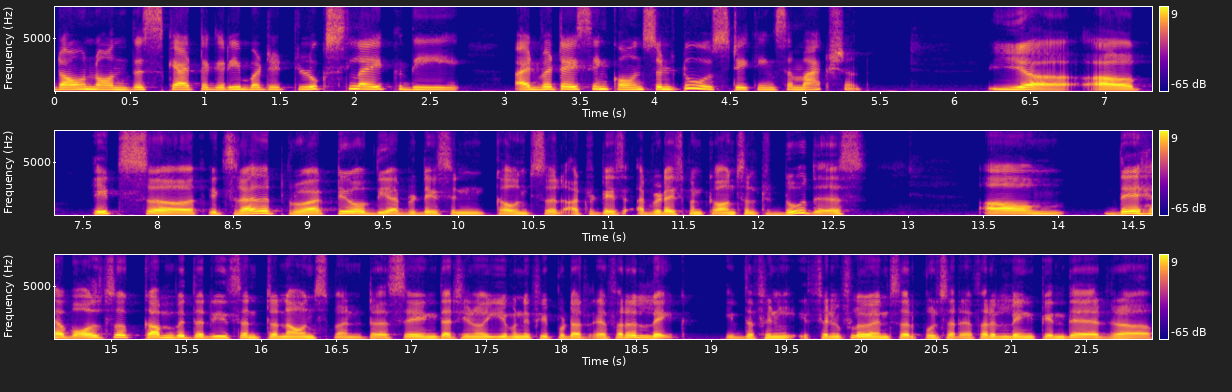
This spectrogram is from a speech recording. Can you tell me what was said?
down on this category, but it looks like the advertising council too is taking some action. Yeah, it's it's rather proactive of the advertising council, advertise, advertisement council to do this. Um, they have also come with a recent announcement uh, saying that you know even if you put a referral link, if the fin- if influencer puts a referral link in their uh,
